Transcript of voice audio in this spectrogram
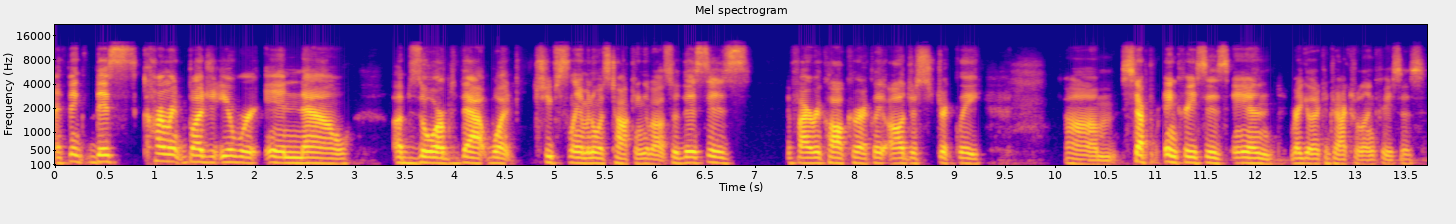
I think this current budget year we're in now absorbed that what Chief Slaman was talking about. So this is, if I recall correctly, all just strictly um, step increases and regular contractual increases.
